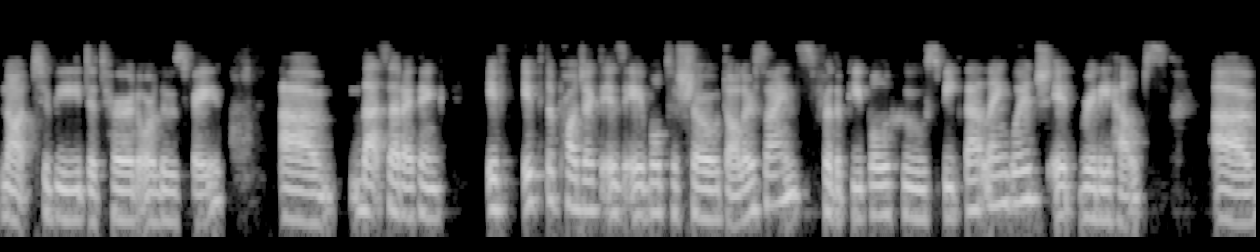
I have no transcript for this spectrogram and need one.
not to be deterred or lose faith. Um, that said, I think if if the project is able to show dollar signs for the people who speak that language, it really helps. Uh,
